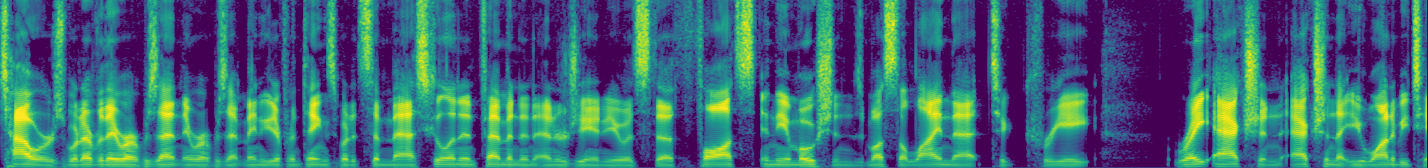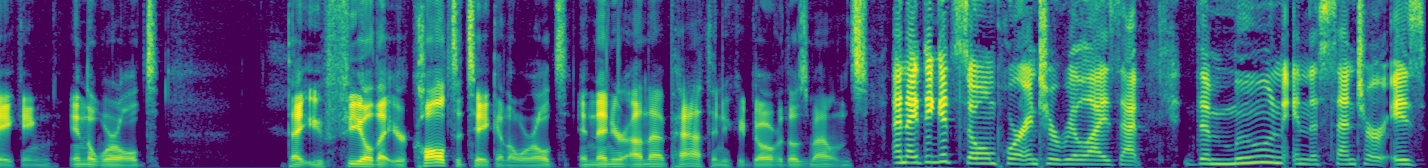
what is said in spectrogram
towers, whatever they represent. They represent many different things, but it's the masculine and feminine energy in you. It's the thoughts and the emotions must align that to create right action, action that you want to be taking in the world, that you feel that you're called to take in the world, and then you're on that path and you could go over those mountains. And I think it's so important to realize that the moon in the center is,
